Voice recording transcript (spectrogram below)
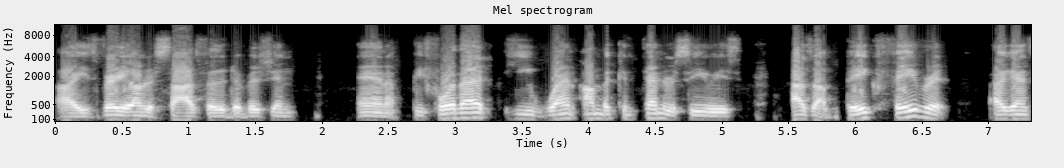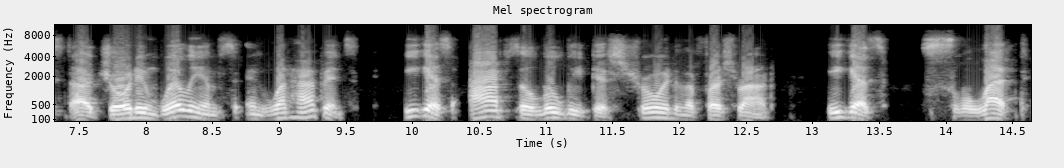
Uh, he's very undersized for the division. And before that, he went on the contender series as a big favorite against uh, Jordan Williams. And what happens? He gets absolutely destroyed in the first round. He gets slept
